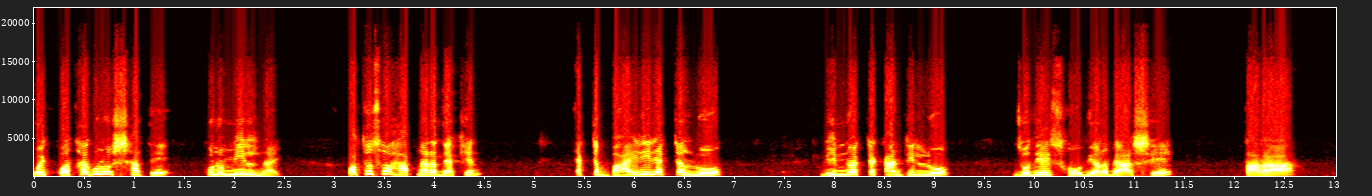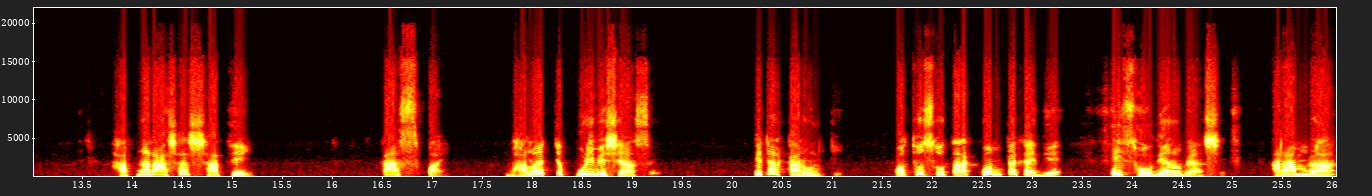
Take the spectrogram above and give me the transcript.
ওই কথাগুলোর সাথে কোনো মিল নাই। অথচ আপনারা দেখেন, একটা বাইরের একটা লোক, ভিন্ন একটা কান্ট্রির লোক, যদি এই সৌদি আরবে আসে, তারা আপনার আসার সাথেই কাজ পায়, ভালো একটা পরিবেশে আছে। এটার কারণ কি? অথচ তারা কম টাকায় দিয়ে এই সৌদি আরবে আসে। আর আমরা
